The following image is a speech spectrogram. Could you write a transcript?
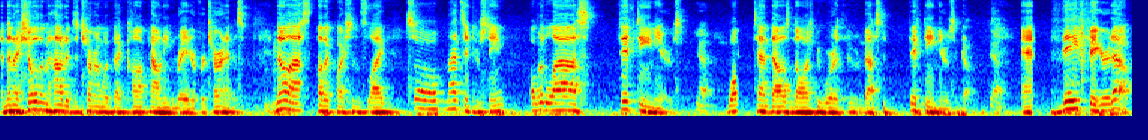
and then I show them how to determine what that compounding rate of return is. Mm-hmm. And they'll ask other questions like, so that's interesting. Over the last 15 years, yeah. what would $10,000 be worth if you invested 15 years ago? Yeah. And they figure it out.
